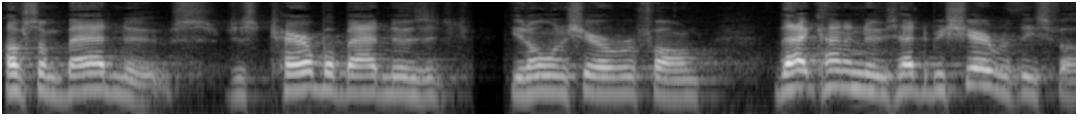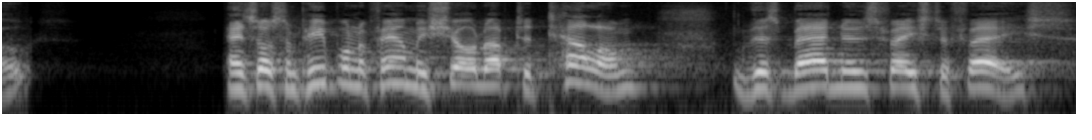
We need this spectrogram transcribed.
of some bad news, just terrible bad news that you don't want to share over the phone. That kind of news had to be shared with these folks. And so some people in the family showed up to tell them this bad news face to face.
